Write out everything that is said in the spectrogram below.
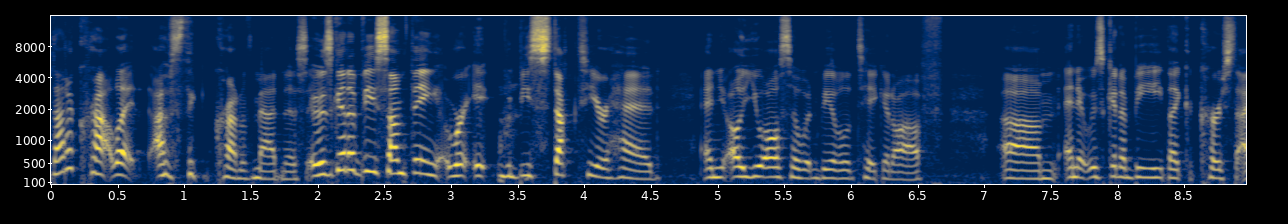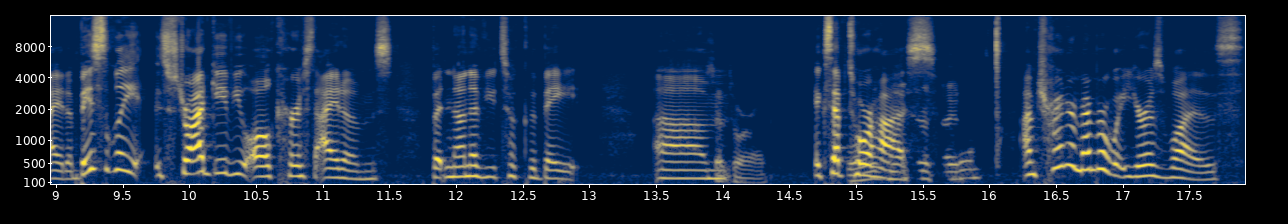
not a crown. Like I was thinking crown of madness. It was gonna be something where it would be stuck to your head, and you, you also wouldn't be able to take it off. Um, and it was gonna be like a cursed item. Basically, Strahd gave you all cursed items, but none of you took the bait, um, Except Torah. except What Torhas. I'm trying to remember what yours was.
